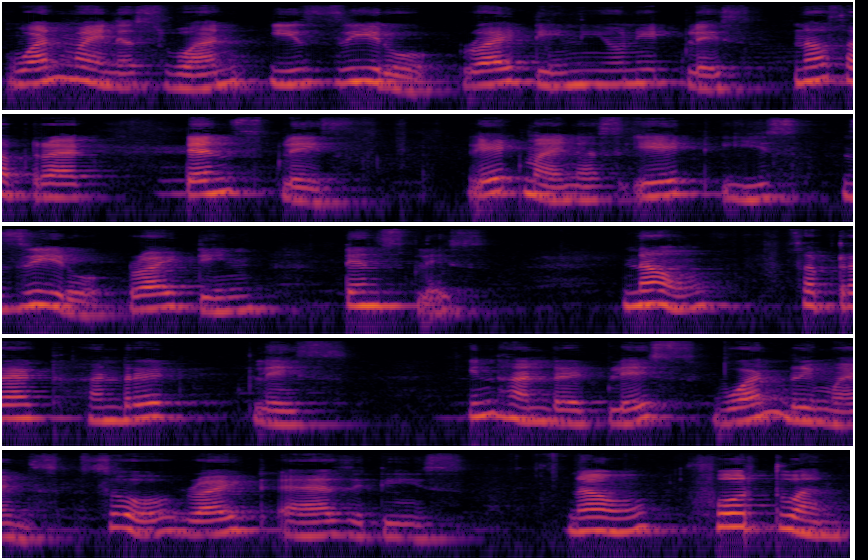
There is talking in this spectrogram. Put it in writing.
1 minus 1 is 0. Write in unit place. Now subtract tens place. 8 minus 8 is 0. Write in tens place. Now subtract 100 place. In 100 place 1 remains. So write as it is. Now fourth one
